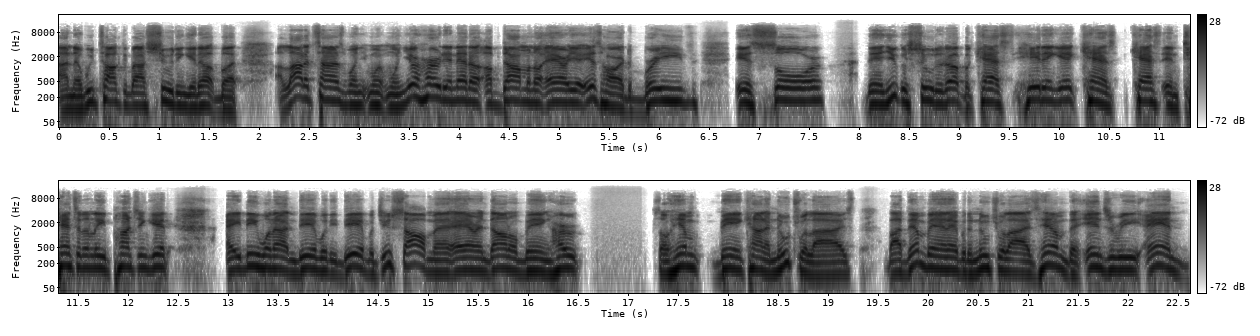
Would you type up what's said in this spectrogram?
I know we talked about shooting it up, but a lot of times when when, when you're hurting that uh, abdominal area, it's hard to breathe, it's sore. Then you can shoot it up, but cast hitting it, cast cast intentionally punching it. AD went out and did what he did, but you saw man Aaron Donald being hurt so him being kind of neutralized by them being able to neutralize him, the injury and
